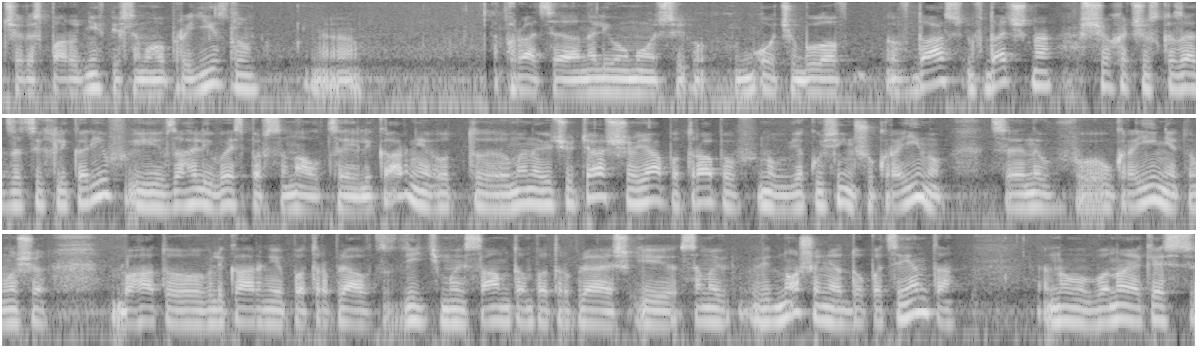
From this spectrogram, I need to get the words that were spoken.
через пару днів після мого приїзду. Е, Операція на лівому очі, очі була вдач, вдачна. Що хочу сказати за цих лікарів і взагалі весь персонал цієї лікарні. От е, в мене відчуття, що я потрапив ну, в якусь іншу країну. Це не в Україні, тому що багато в лікарні потрапляв з дітьми, сам там потрапляєш. І саме відношення до пацієнта, ну, воно якесь.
